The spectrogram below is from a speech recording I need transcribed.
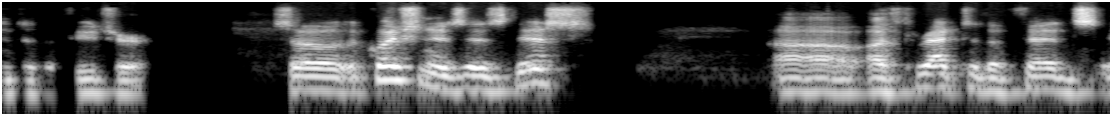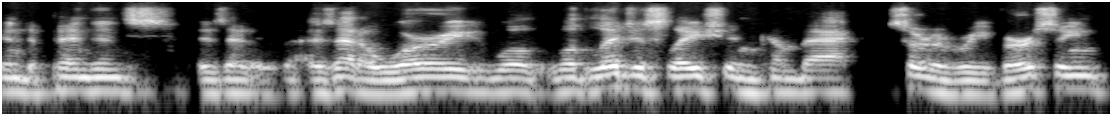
into the future. So the question is, is this uh, a threat to the Fed's independence? Is that, is that a worry? Will, will legislation come back sort of reversing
